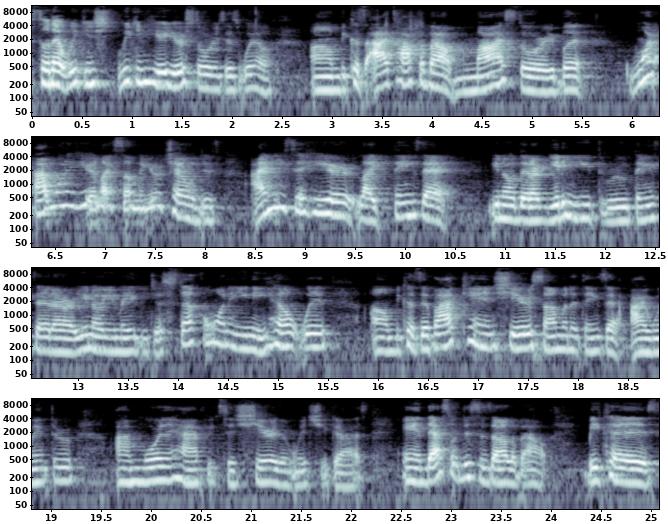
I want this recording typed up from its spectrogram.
so that we can we can hear your stories as well. Um, because I talk about my story, but one I want to hear like some of your challenges. I need to hear like things that you know that are getting you through, things that are you know you may be just stuck on and you need help with. Um, because if I can share some of the things that I went through, I'm more than happy to share them with you guys. And that's what this is all about. Because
